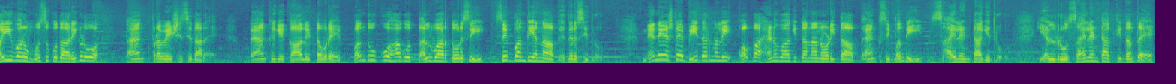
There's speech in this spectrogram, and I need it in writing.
ಐವರು ಮುಸುಕುದಾರಿಗಳು ಬ್ಯಾಂಕ್ ಪ್ರವೇಶಿಸಿದ್ದಾರೆ. ಬ್ಯಾಂಕ್ಗೆ ಕಾಲಿಟ್ಟವರೇ ಬಂದೂಕು ಹಾಗೂ ತಲ್ವಾರ್ ತೋರಿಸಿ ಸಿಬ್ಬಂದಿಯನ್ನ ಬೆದರಿಸಿದ್ರು. ನಿನ್ನೆಯಷ್ಟೇ ಬೀದರ್ನಲ್ಲಿ ಒಬ್ಬ ಹೆಣವಾಗಿದ್ದನ್ನ ನೋಡಿದ್ದ ಬ್ಯಾಂಕ್ ಸಿಬ್ಬಂದಿ ಸೈಲೆಂಟ್ ಆಗಿದ್ರು. ಎಲ್ಲರೂ ಸೈಲೆಂಟ್ ಆಗ್ತಿದ್ದಂತೆ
